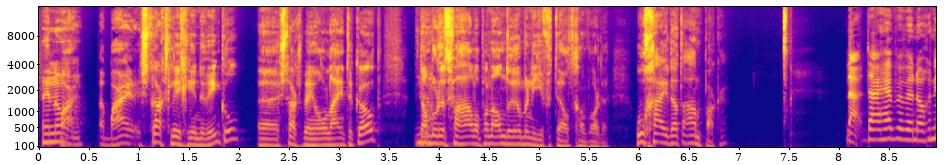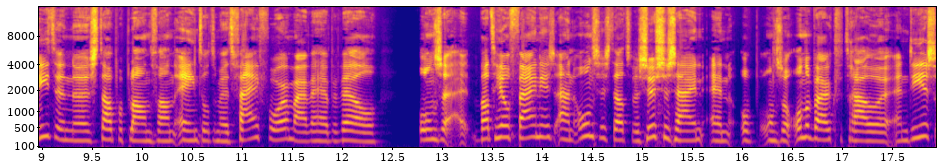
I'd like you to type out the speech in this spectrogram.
Enorm. Maar, maar straks lig je in de winkel. Uh, straks ben je online te koop. Dan moet het verhaal op een andere manier verteld gaan worden. Hoe ga je dat aanpakken? Nou, daar hebben we nog niet een uh, stappenplan van 1 tot en met 5 voor. Maar we hebben wel onze, wat heel fijn is aan ons, is dat we zussen zijn en op onze onderbuik vertrouwen. En die is,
